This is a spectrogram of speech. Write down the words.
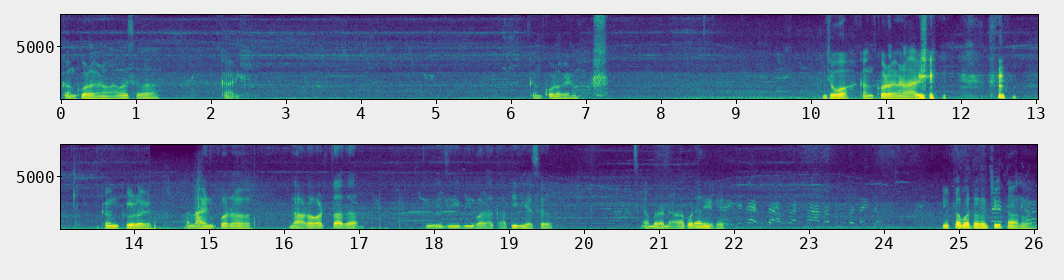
કંકોળો ઘણો આવે છે કાઢી કંકોળો વેણો. જુઓ કંકોળો વેણો આવી. કંકોળો આ લાઈન પર દાડો અટતા હતા. તે જીબીવાળા કાપી ગયા છે. આ બધા દાડા પડ્યા ને એટલે. એટલા બધા તો જ ના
